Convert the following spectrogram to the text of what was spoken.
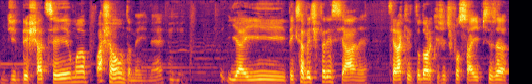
de deixar de ser uma paixão também, né? Uhum. E aí tem que saber diferenciar, né? Será que toda hora que a gente for sair precisa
